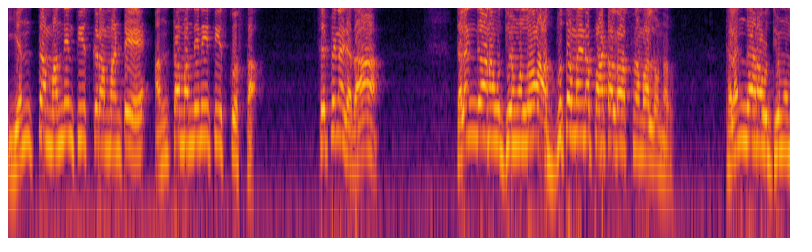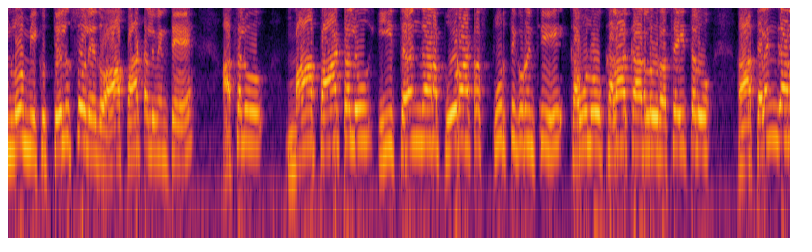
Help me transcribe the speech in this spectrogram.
ఎంతమందిని తీసుకురమ్మంటే అంతమందిని తీసుకొస్తా. చెప్పినా కదా? తెలంగాణ ఉద్యమంలో అద్భుతమైన పాటలు రాసిన వాళ్ళు ఉన్నారు తెలంగాణ ఉద్యమంలో మీకు తెలుసో లేదో ఆ పాటలు వింటే అసలు మా పాటలు ఈ తెలంగాణ పోరాట స్ఫూర్తి గురించి కవులు కళాకారులు రచయితలు ఆ తెలంగాణ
